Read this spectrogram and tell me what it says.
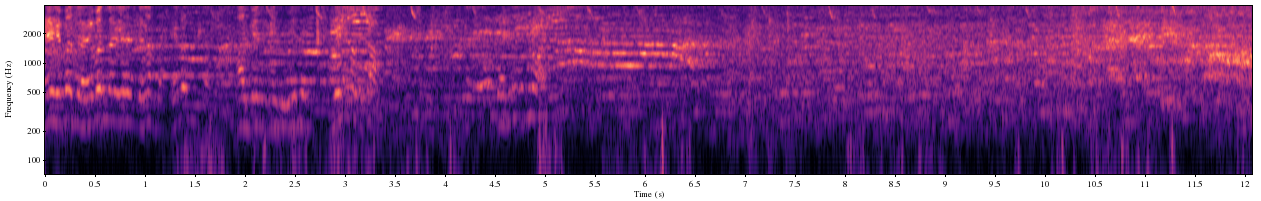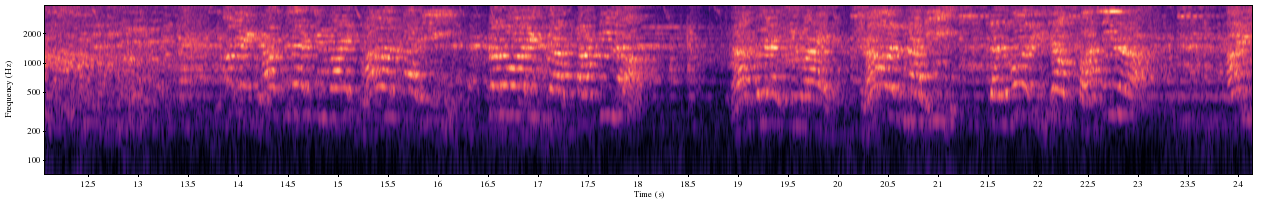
हे बदल हे बदल हे बदल हा घे घे घे घे घे का नाही. तलवारीच्या पाठीला. घातल्याशिवाय नाही. तलवारीच्या पाठीला. आणि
